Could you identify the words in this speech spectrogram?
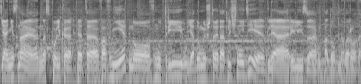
Я не знаю, насколько это вовне, но внутри, я думаю, что это отличная идея для релиза подобного рода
